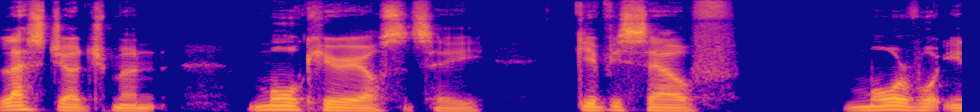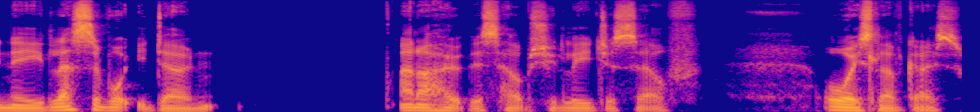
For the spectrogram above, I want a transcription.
less judgment, more curiosity. Give yourself more of what you need, less of what you don't. And I hope this helps you lead yourself. Always love, guys.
